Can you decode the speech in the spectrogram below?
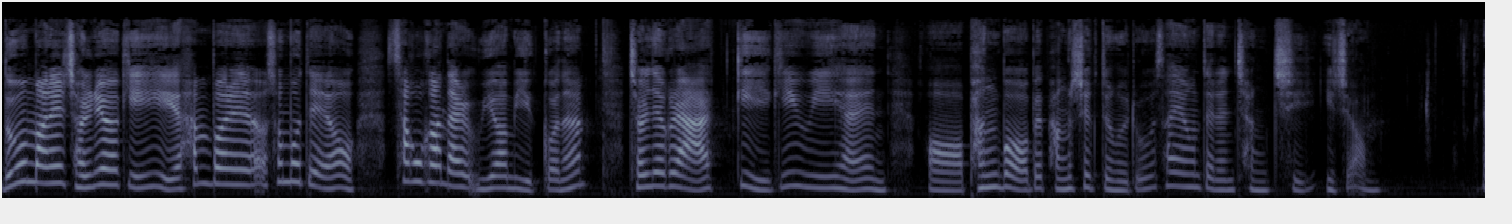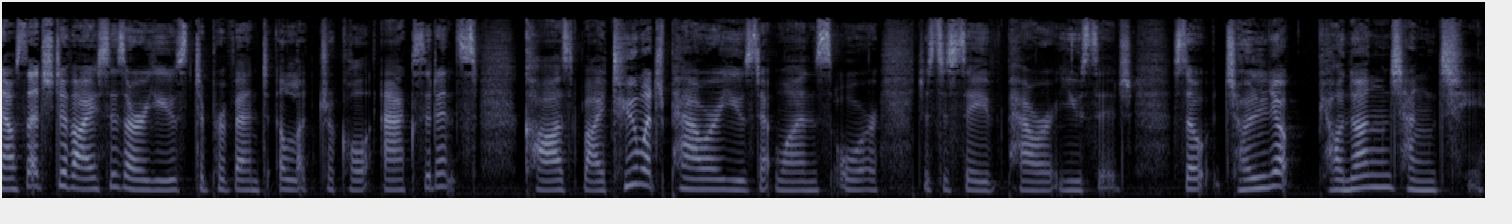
너무 많은 전력이 한 번에 소모되어 사고가 날 위험이 있거나 전력을 아끼기 위한 어, 방법의 방식 등으로 사용되는 장치이죠. Now, such devices are used to prevent electrical accidents caused by too much power used at once or just to save power usage. So, 전력 변환 장치,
